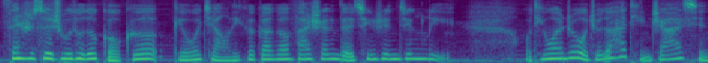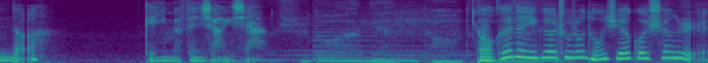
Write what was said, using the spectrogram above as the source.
三十岁出头的狗哥给我讲了一个刚刚发生的亲身经历，我听完之后，我觉得还挺扎心的，给你们分享一下。狗哥的一个初中同学过生日，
